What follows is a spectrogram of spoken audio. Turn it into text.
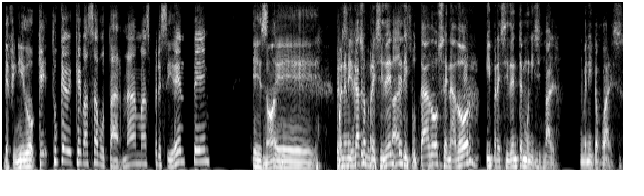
definido, ¿qué, ¿tú qué, qué vas a votar? ¿Nada más presidente? Este, bueno, en mi caso, presidente, diputado, senador y presidente municipal, Benito Juárez.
